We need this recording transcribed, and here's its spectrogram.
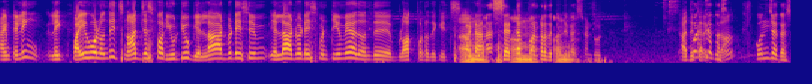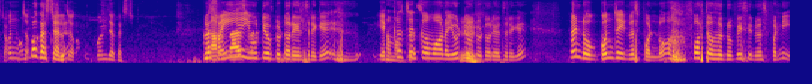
I'm telling like by whole வந்து it's not just for YouTube எல்லா அட்வர்டைஸையும் எல்லா அட்வர்டைஸ்மெண்ட்டையுமே அது வந்து பிளாக் பண்றதுக்கு இட்ஸ் பட் ஆனா செட்டப் பண்றது கொஞ்சம். கஷ்டம் dude. அது கொஞ்சம் கரெக்ட் தான். கஷ்டம் கொஞ்சம் கஷ்டம். கொஞ்சம், ரொம்ப கஷ்டம் இல்ல? கொஞ்சம். கஷ்டம். பிளஸ் நிறைய யூடியூப் டுட்டோரியல்ஸ் இருக்கு. எக்கச்சக்கமான யூடியூப் டுட்டோரியல்ஸ் இருக்கு. அண்ட் கொஞ்சம் இன்வெஸ்ட் பண்ணோம். ஃபோர் தௌசண்ட் ருபீஸ் இன்வெஸ்ட் பண்ணி.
